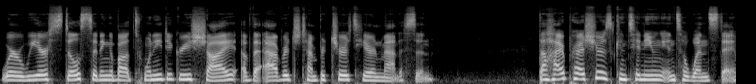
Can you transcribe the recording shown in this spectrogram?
where we are still sitting about 20 degrees shy of the average temperatures here in Madison. The high pressure is continuing into Wednesday.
